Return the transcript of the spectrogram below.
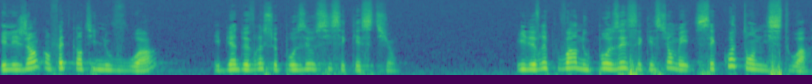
Et les gens, en fait, quand ils nous voient, eh bien, devraient se poser aussi ces questions. Ils devraient pouvoir nous poser ces questions, mais c'est quoi ton histoire?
